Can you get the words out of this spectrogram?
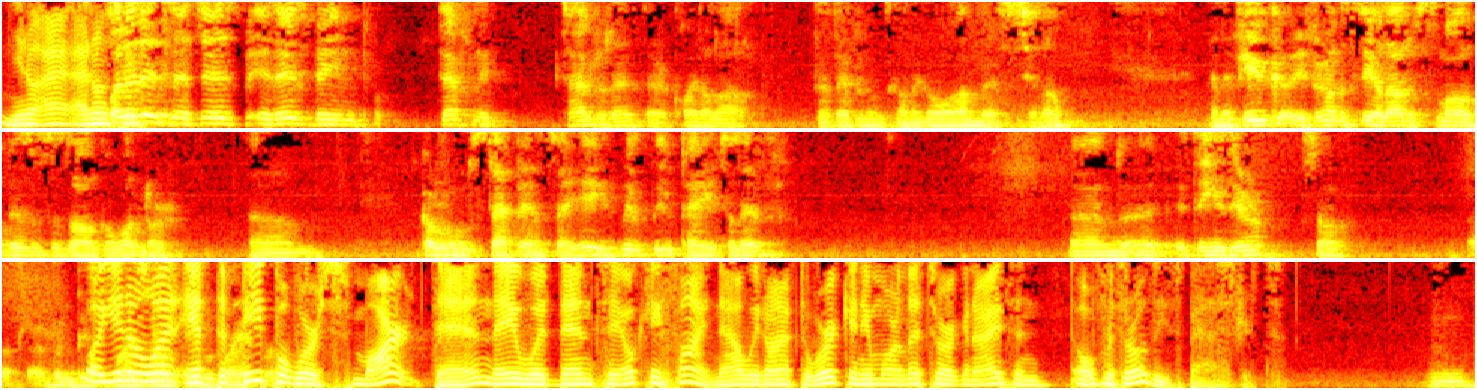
You know, I, I don't Well, see. it is. It is. It is being definitely touted out there quite a lot that everyone's going to go on this, you know. And if you if you're going to see a lot of small businesses all go under, um, government will step in and say, "Hey, we'll we'll pay you to live," and uh, it's easier. So uh, I wouldn't be. Well, you know what? If the people were smart, then they would then say, "Okay, fine. Now we don't have to work anymore. Let's organize and overthrow these bastards." Mm.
